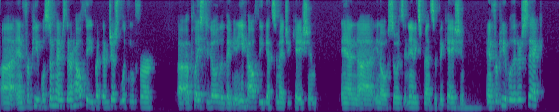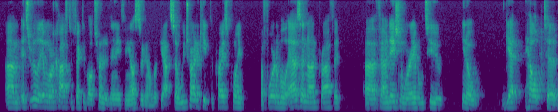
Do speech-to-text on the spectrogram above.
uh, and for people, sometimes they're healthy, but they're just looking for a, place to go that they can eat healthy, get some education, and uh, you know, so it's an inexpensive vacation. And for people that are sick, um, it's really a more cost-effective alternative than anything else they're going to look at. So we try to keep the price point affordable. As a nonprofit uh, foundation, we're able to you know, get help to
